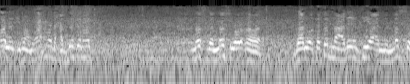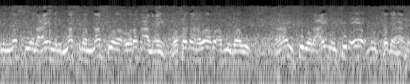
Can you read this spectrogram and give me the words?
قال الإمام أحمد حدثنا نصب النص قال وكتبنا عليهم فيها أن النص بالنص والعين بالنص والنص ورفع العين. وكذا رواه أبو داود. ها يصير العين يصير إيه؟ مبتدا هذا.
